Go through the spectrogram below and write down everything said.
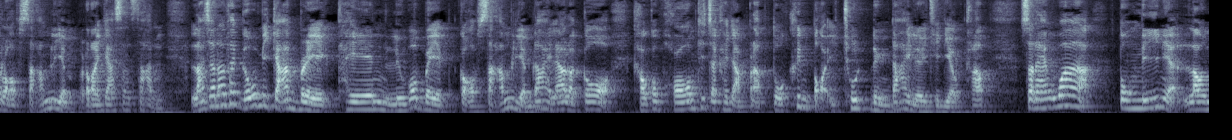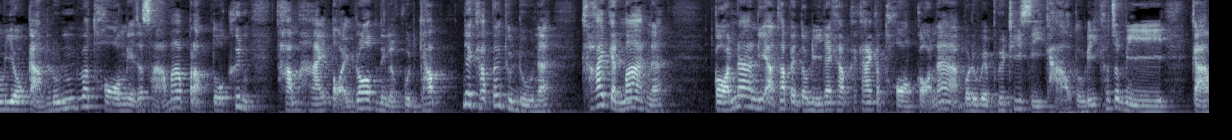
กรอบสามเหลี่ยมระยะสั้นๆ หลังจากนั้นถ้าเกิดว่ามีการเบรกเทรนหรือว่าเบรกกรอบสามเหลี่ยมได้แล้วแล้วก็ เขาก็พร้อมที่จะขยับปรับตัวขึ้นต่ออีกชุดหนึ่งได้เลยทีเดียวครับ แสดงว่าตรงนี้เนี่ยเรามีโอกาสลุ้นว่าทองเนี่ยจะสามารถปรับตัวขึ้นทำไฮต่ออีกรอบหนึ่งหรือคุณครับเนี่ยครับตั้งทุนดูนะ คล้ายกันมากนะ ก่อนหน้านี้อะถ้าเป็นตรงนี้นะครับคล้ายๆกับทองก่อนหน้าบริเวณพื้นที่สีขาวตรงนี้เขาจะมีการ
